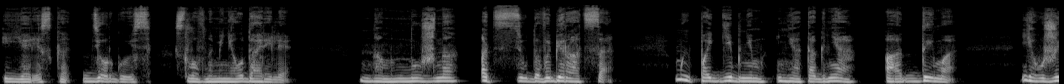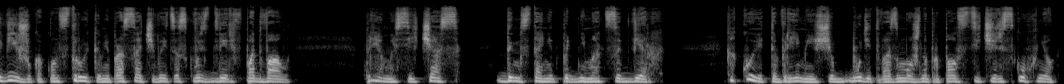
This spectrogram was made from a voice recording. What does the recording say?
и я резко дергаюсь, словно меня ударили. «Нам нужно отсюда выбираться. Мы погибнем не от огня, а от дыма. Я уже вижу, как он струйками просачивается сквозь дверь в подвал — Прямо сейчас дым станет подниматься вверх. Какое-то время еще будет возможно проползти через кухню,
